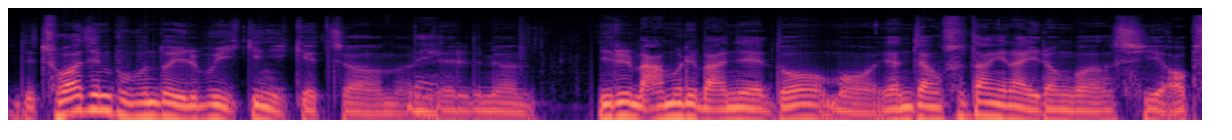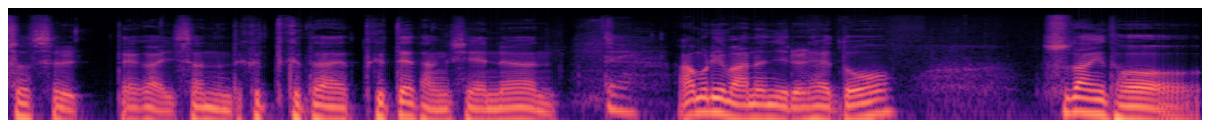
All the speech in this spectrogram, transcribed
이제 좋아진 부분도 일부 있긴 있겠죠. 뭐 네. 예를 들면 일을 마무리 많이 해도 뭐 연장 수당이나 이런 것이 없었을 때가 있었는데 그, 그 그때 당시에는 네. 아무리 많은 일을 해도 수당이 더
